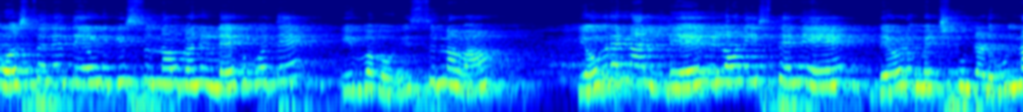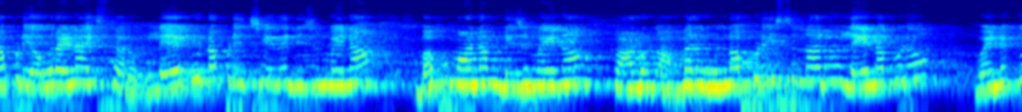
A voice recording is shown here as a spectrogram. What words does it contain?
వస్తేనే దేవునికి ఇస్తున్నావు కానీ లేకపోతే ఇవ్వవు ఇస్తున్నావా? ఎవరైనా లేనిలోనే ఇస్తేనే దేవుడు మెచ్చుకుంటాడు. ఉన్నప్పుడు ఎవరైనా ఇస్తారు. లేకున్నప్పుడు ఇచ్చేది నిజమైన బహుమానం నిజమైన కానుక. మరి ఉన్నప్పుడు ఇస్తున్నారు లేనప్పుడు వెనుక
